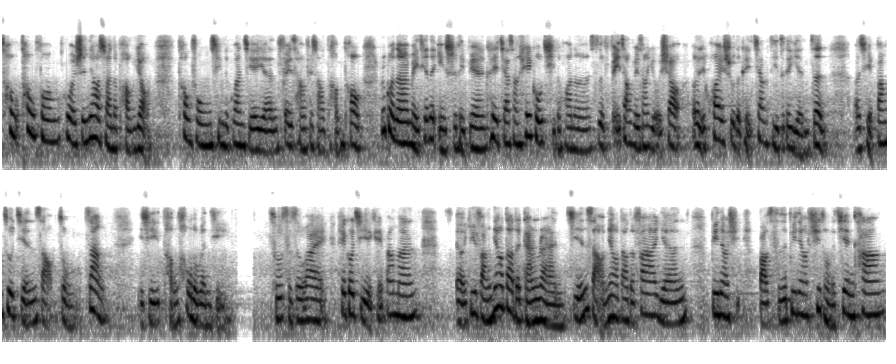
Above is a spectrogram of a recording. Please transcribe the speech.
痛痛风或者是尿酸的朋友，痛风性的关节炎非常非常疼痛。如果呢每天的饮食里边可以加上黑枸杞的话呢，是非常非常有效，而且快速的可以降低这个炎症，而且帮助减少肿胀以及疼痛的问题。除此之外，黑枸杞也可以帮忙呃预防尿道的感染，减少尿道的发炎，泌尿系保持泌尿系统的健康。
